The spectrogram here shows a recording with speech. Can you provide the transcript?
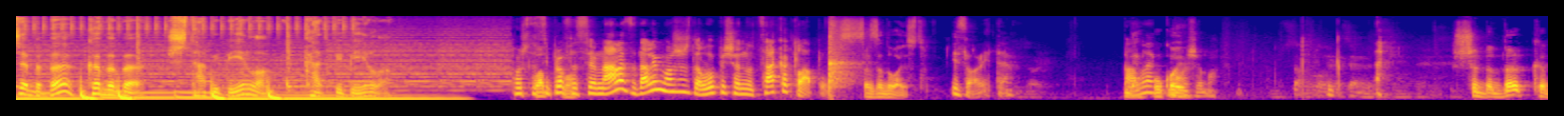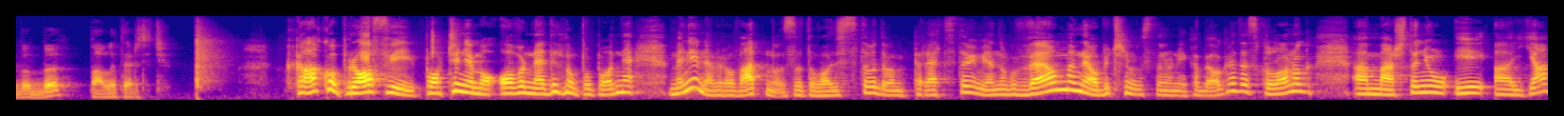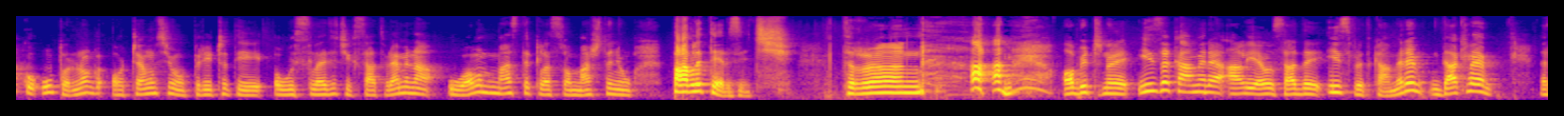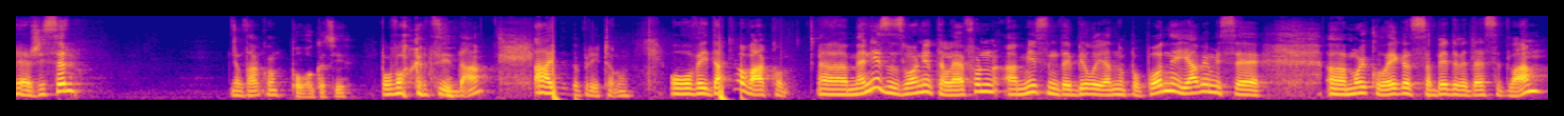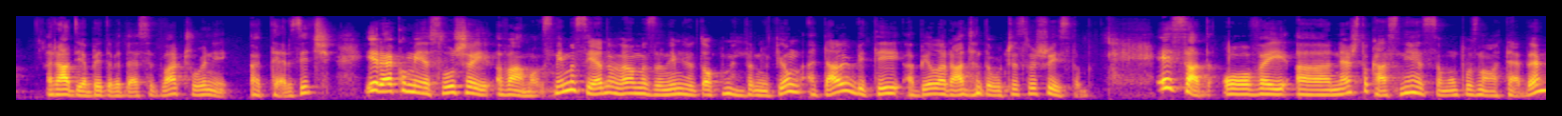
ŠBB, KBB, šta bi bilo, kad bi bilo? Pošto si profesionalac, da li možeš da lupiš jednu caka klapu? Sa zadovoljstvom. Izvolite. Pavle, u koju? možemo. ŠBB, KBB, Pavle Terzić. Kako profi počinjemo ovo nedeljno popodne. Meni je neverovatno zadovoljstvo da vam predstavim jednog veoma neobičnog stanovnika Beograda, sklonog a, maštanju i a, jako upornog, o čemu ćemo pričati u sledećih sat vremena u ovom masterklasu o maštanju Pavle Terzić. Trn! Obično je iza kamere, ali evo sada je ispred kamere. Dakle, režiser, Jel tako? Po vokaciji. Po vokaciji, da. Ajde da pričamo. Ove, dakle, ovako, a, meni je zazvonio telefon, a mislim da je bilo jedno popodne, javio mi se a, moj kolega sa B92, radija B92, čuveni a, Terzić, i rekao mi je, slušaj, vamo, snima se jedan veoma zanimljiv dokumentarni film, a da li bi ti bila rada da učestvuješ u istom? E sad, ovaj, a, nešto kasnije sam upoznala tebe,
